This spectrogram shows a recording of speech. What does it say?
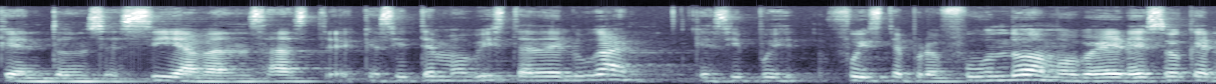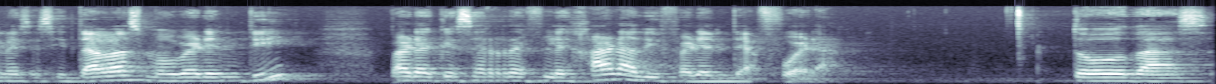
que entonces sí avanzaste, que sí te moviste del lugar, que sí fuiste profundo a mover eso que necesitabas mover en ti para que se reflejara diferente afuera. Todas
